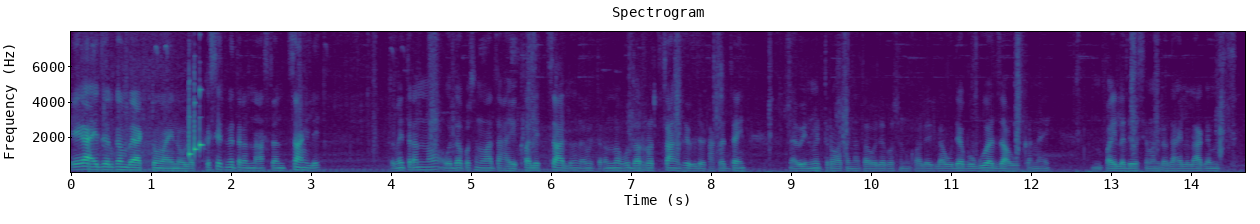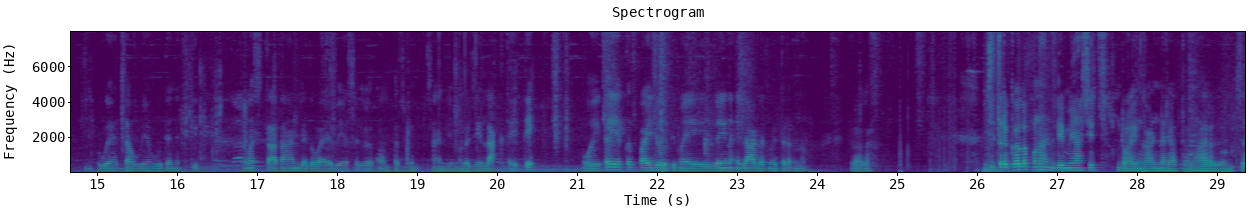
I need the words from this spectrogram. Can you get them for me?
Hey guys welcome back to my नोलक कसे आहेत मित्रांनो? असताना चांगले. तर मित्रांनो उद्यापासून माझं हाय कॉलेज चालू तर मित्रांनो दररोज चांगले व्हिडिओ टाकत जाईन. नवीन मित्र होता ना आता उद्यापासून कॉलेजला उद्या बघूयात जाऊ का नाही. पहिला दिवस आहे म्हणलं जायला लागेल. बघूया जाऊया उद्या नक्की. मस्त आता आणले तर वाया बिया सगळं कॉम्पस बिम्पस आणले. मला जे लागतं आहे ते. वही काही एकच पाहिजे होती पण लई नाही लागत मित्रांनो. बघा. चित्रकला पण आणली मी अशीच. ड्रॉइंग काढणार आहे आता महाराजांचं.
